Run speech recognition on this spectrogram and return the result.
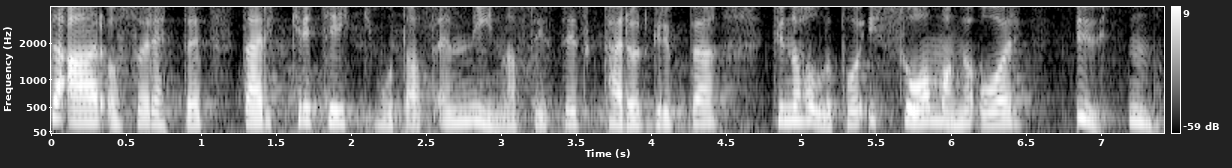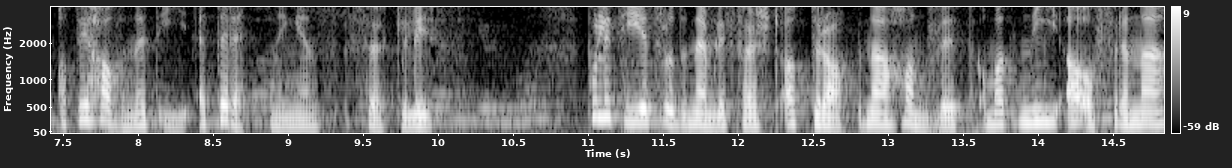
Det er også rettet sterk kritikk mot at en nynazistisk terrorgruppe kunne holde på i så mange år uten at de havnet i etterretningens søkelys. Politiet trodde nemlig først at drapene handlet om at ni av ofrene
